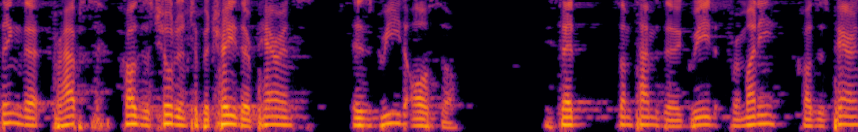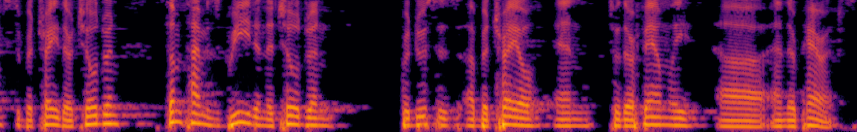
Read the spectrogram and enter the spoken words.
thing that perhaps causes children to betray their parents is greed also. He said sometimes the greed for money causes parents to betray their children. Sometimes greed in the children produces a betrayal and to their family uh, and their parents.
